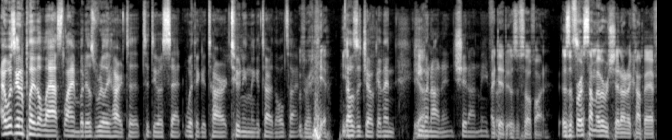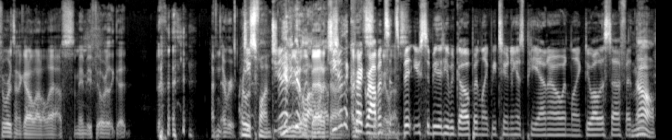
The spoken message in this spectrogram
I was gonna play the last line, but it was really hard to, to do a set with a guitar, tuning the guitar the whole time. Right? Yeah. That yeah. was a joke, and then he Yeah. went on and shit on me. I did. It was so fun. It was the was first time I've ever shit on a company afterwards, and it got a lot of laughs. It made me feel really good. I've never. It was fun. do you know you that- get a really lot bad of at laughs. Do you know that Craig Robinson's bit used to be that he would go up and like be tuning his piano and like do all this stuff and like,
